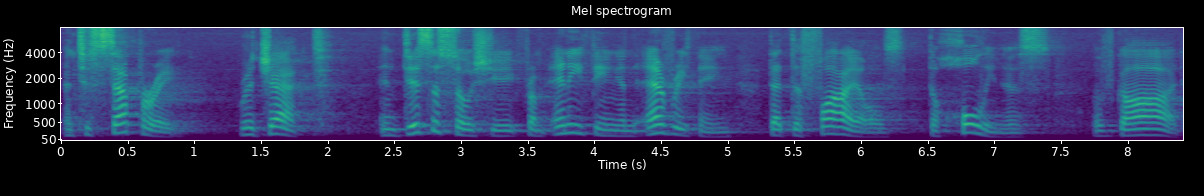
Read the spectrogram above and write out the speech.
and to separate, reject, and disassociate from anything and everything that defiles the holiness of God.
